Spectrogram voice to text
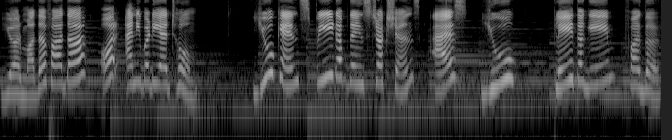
your mother, father, or anybody at home. You can speed up the instructions as you play the game further.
